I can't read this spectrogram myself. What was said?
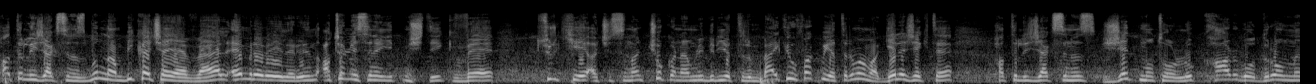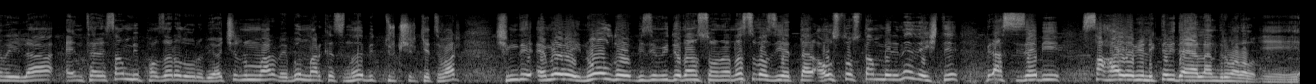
Hatırlayacaksınız bundan birkaç ay evvel Emre Beylerin atölyesine gitmiştik ve Türkiye açısından çok önemli bir yatırım. Belki ufak bir yatırım ama gelecekte hatırlayacaksınız jet motorlu kargo dronlarıyla enteresan bir pazara doğru bir açılım var ve bunun arkasında da bir Türk şirketi var. Şimdi Emre Bey ne oldu bizim videodan sonra nasıl vaziyetler Ağustos'tan beri ne değişti? Biraz size bir sahayla birlikte bir değerlendirme alalım. Ee,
